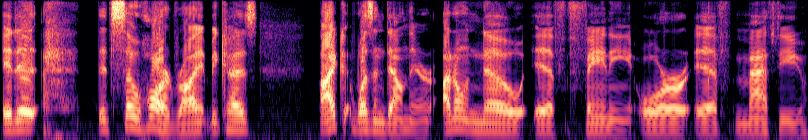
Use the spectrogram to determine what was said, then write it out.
it, it it's so hard, right? Because I wasn't down there. I don't know if Fanny or if Matthew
